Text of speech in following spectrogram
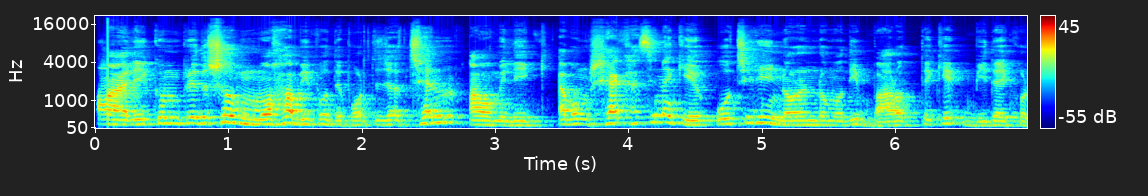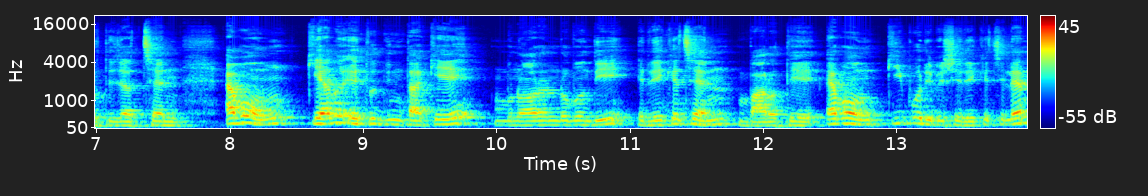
আলাইকুম প্রিয় মহা বিপদে পড়তে যাচ্ছেন আওয়ামী লীগ এবং শেখ হাসিনাকে অচিরেই নরেন্দ্র মোদী ভারত থেকে বিদায় করতে যাচ্ছেন এবং কেন এতদিন তাকে নরেন্দ্র মোদী রেখেছেন ভারতে এবং কি পরিবেশে রেখেছিলেন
